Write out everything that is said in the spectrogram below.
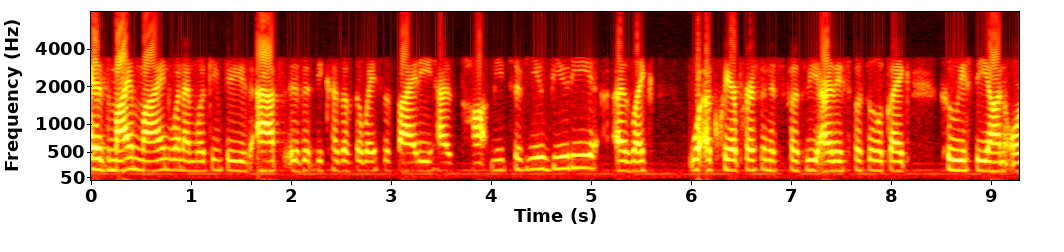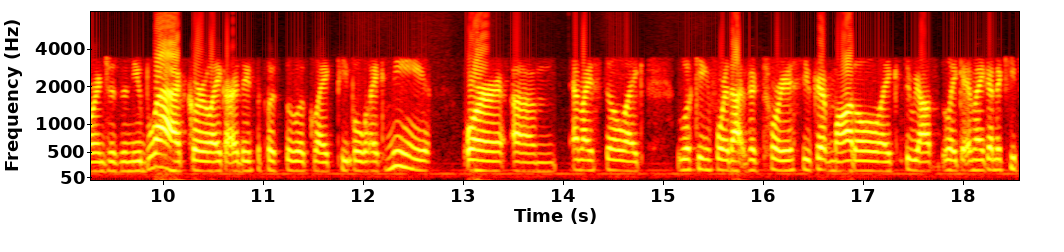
is my mind when I'm looking through these apps, is it because of the way society has taught me to view beauty as like what a queer person is supposed to be? Are they supposed to look like who we see on Orange is the New Black, or like are they supposed to look like people like me, or um, am I still like looking for that Victoria's Secret model like throughout? Like, am I going to keep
